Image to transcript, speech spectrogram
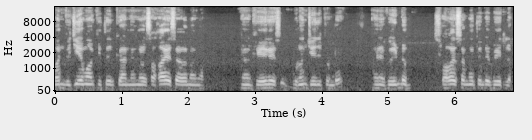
വൻ വിജയമാക്കി തീർക്കാൻ ഞങ്ങളുടെ സഹായ സഹകരണങ്ങൾ ഞങ്ങൾക്ക് ഏക ഗുണം ചെയ്തിട്ടുണ്ട്. അതിനെ വീണ്ടും സ്വാഗത സംഘത്തിന്റെ പേരിലും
